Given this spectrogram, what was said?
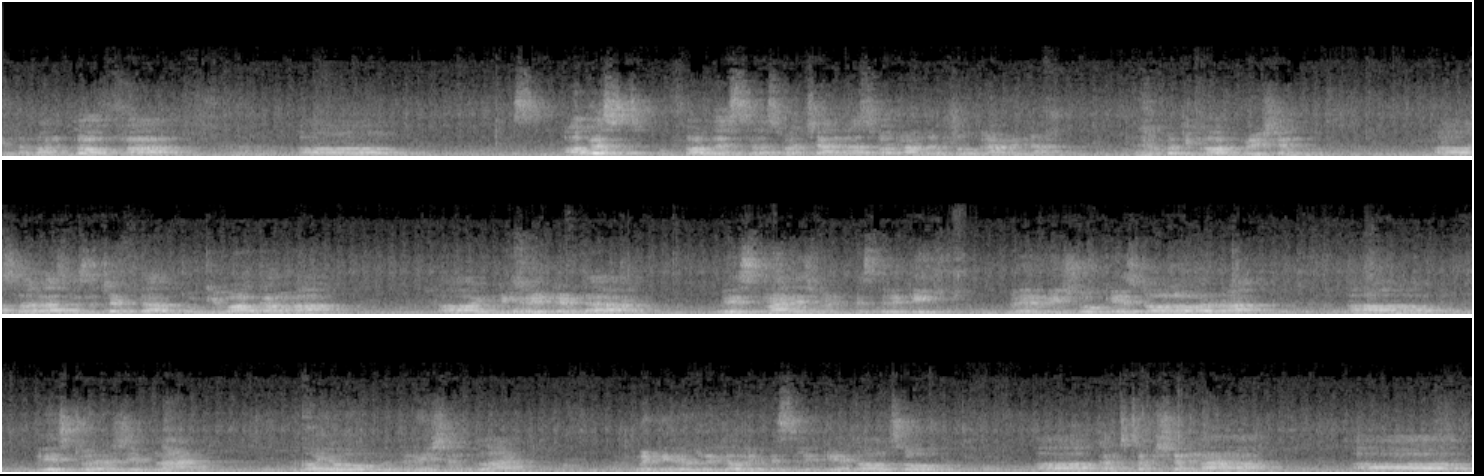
in the month of uh, uh, August for this uh, Swachhanda Swarnandar program in uh, Tirupati Corporation. Uh, Sir has visited uh, Tukivakam uh, uh, integrated waste management facility where we showcased all our waste to energy plant, biomethanation plant, material recovery facility and also uh, construction uh, uh,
